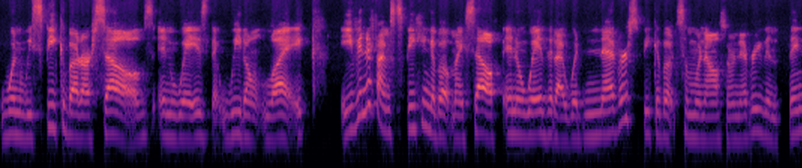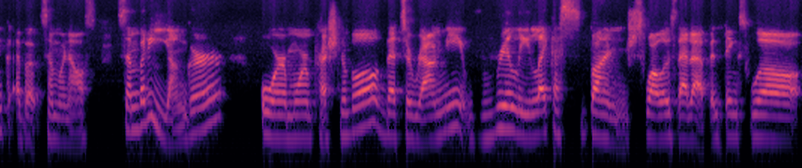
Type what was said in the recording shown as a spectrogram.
when we speak about ourselves in ways that we don't like, even if I'm speaking about myself in a way that I would never speak about someone else or never even think about someone else, somebody younger or more impressionable that's around me really like a sponge swallows that up and thinks, well,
